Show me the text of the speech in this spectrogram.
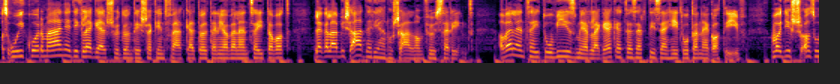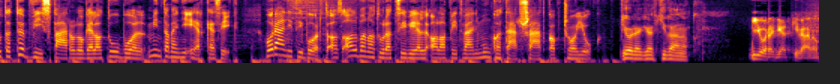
az új kormány egyik legelső döntéseként fel kell tölteni a Velencei tavat, legalábbis Áder János államfő szerint. A Velencei tó vízmérlege 2017 óta negatív, vagyis azóta több víz párolog el a tóból, mint amennyi érkezik. Horányi Tibort, az Alba Natura Civil Alapítvány munkatársát kapcsoljuk. Jó reggelt kívánok! Jó reggelt kívánok!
